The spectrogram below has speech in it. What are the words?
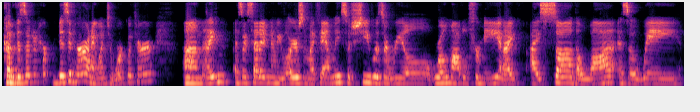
come visit her, visit her, and I went to work with her. Um, I didn't, as I said, I didn't have any lawyers in my family, so she was a real role model for me, and I I saw the law as a way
